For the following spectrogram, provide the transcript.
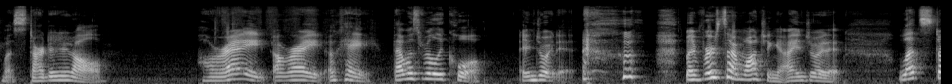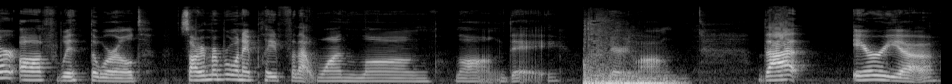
what started it all? All right, all right, okay. That was really cool. I enjoyed it. My first time watching it, I enjoyed it. Let's start off with the world. So I remember when I played for that one long, long day, very long. That area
